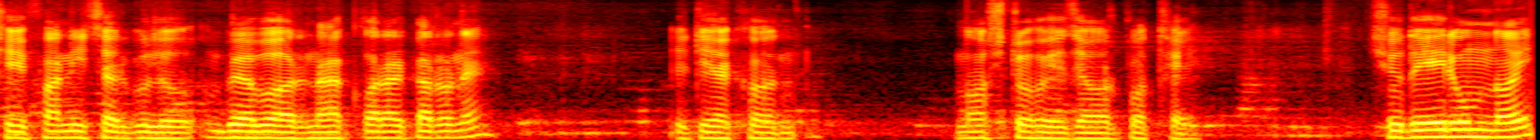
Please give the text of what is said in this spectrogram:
সেই ফার্নিচারগুলো ব্যবহার না করার কারণে এটি এখন নষ্ট হয়ে যাওয়ার পথে। শুধু এই রুম নয়,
